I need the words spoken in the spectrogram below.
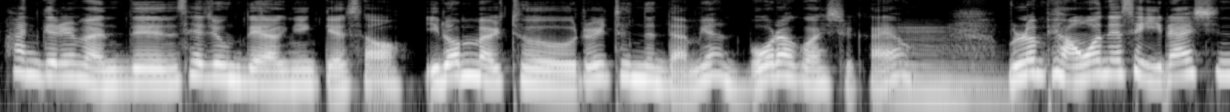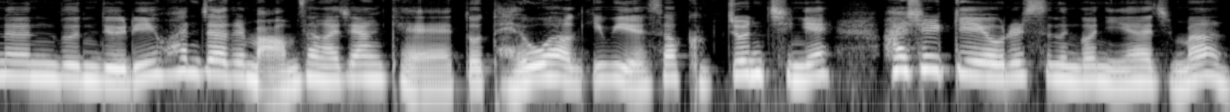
한글을 만든 세종대왕님께서 이런 말투를 듣는다면 뭐라고 하실까요? 음. 물론 병원에서 일하시는 분들이 환자들 마음 상하지 않게 또 대우하기 위해서 극존칭에 하실게요를 쓰는 건 이해하지만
